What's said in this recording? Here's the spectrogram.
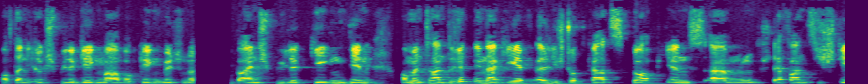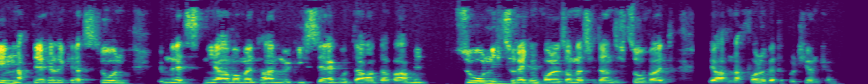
auf dann die Rückspiele gegen Marburg, gegen München und die beiden Spiele gegen den momentan dritten in der GFL, die Stuttgart Scorpions. Ähm, Stefan, sie stehen nach der Relegation im letzten Jahr momentan wirklich sehr gut da und da war mit so nicht zu rechnen, sondern dass sie dann sich so weit ja, nach vorne katapultieren können.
